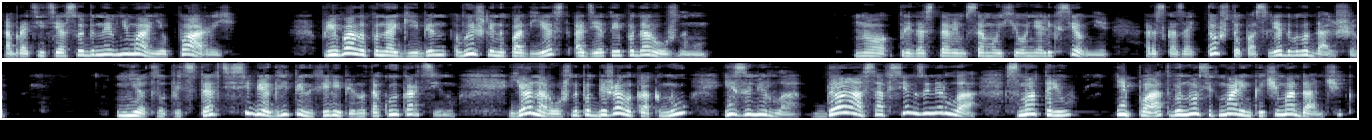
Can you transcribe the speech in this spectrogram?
обратите особенное внимание, парой. Привалов и Нагибин вышли на подъезд, одетые по-дорожному. Но предоставим самой Хионе Алексеевне рассказать то, что последовало дальше. Нет, вы представьте себе, Агриппина Филипповна, такую картину. Я нарочно подбежала к окну и замерла. Да, совсем замерла. Смотрю, и Пат выносит маленький чемоданчик,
